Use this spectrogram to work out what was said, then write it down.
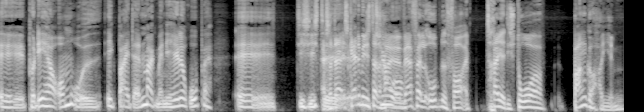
øh, på det her område. Ikke bare i Danmark, men i hele Europa øh, de sidste Altså, der, skatteministeren 20 har i hvert fald åbnet for, at tre af de store banker herhjemme,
